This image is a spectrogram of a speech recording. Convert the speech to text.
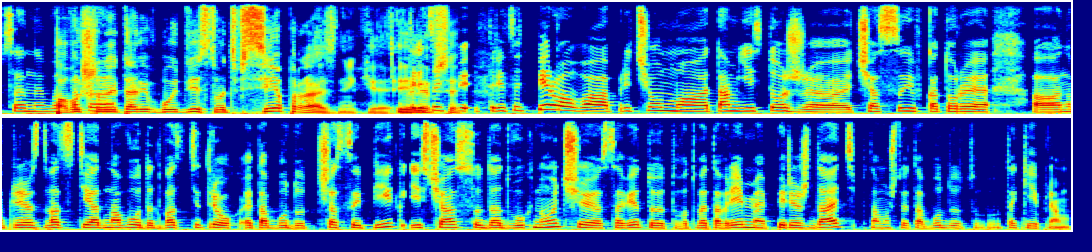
цены. Вот Повышенный такая- тариф будет действовать все праздники? Или 30 все... 31-го, причем а, там есть тоже часы, в которые, а, например, с 21 до 23 это будут часы пик, и с часу до двух ночи советуют вот в это время переждать, потому что это будут такие прям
